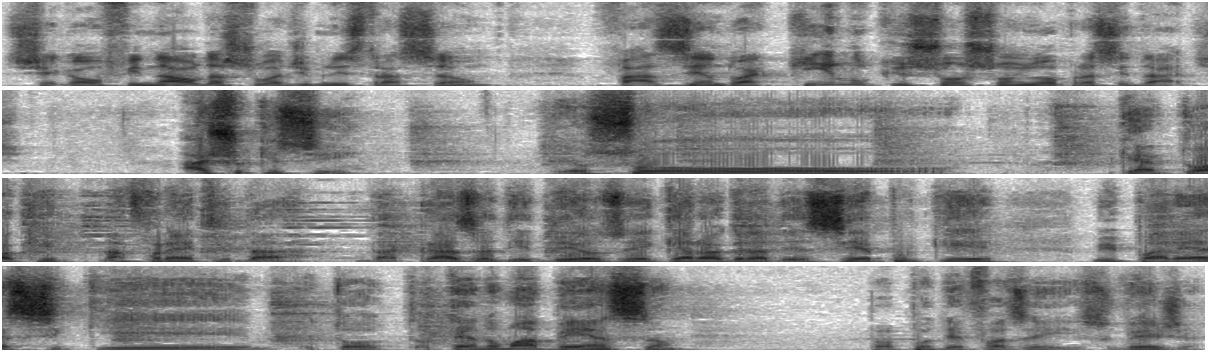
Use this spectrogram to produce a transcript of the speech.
chegar ao final da sua administração, fazendo aquilo que o senhor sonhou para a cidade? Acho que sim. Eu sou. Quero estou aqui na frente da, da casa de Deus aí, quero agradecer, porque me parece que estou tendo uma bênção para poder fazer isso. Veja,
